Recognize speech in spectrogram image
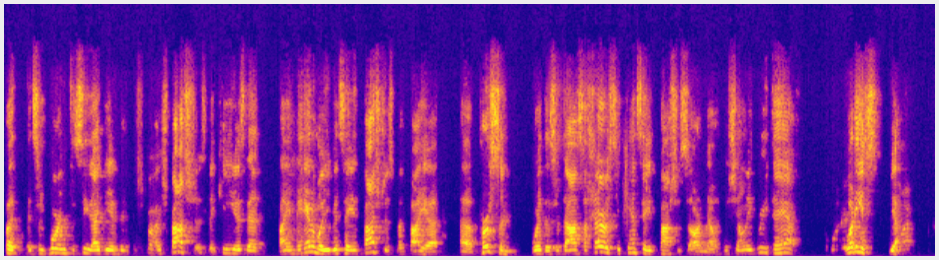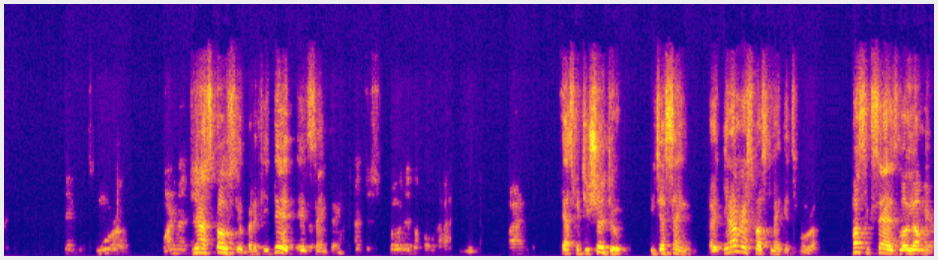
but it's important to see the idea of the spashtas. The key is that by an animal you could say it's but by a, a person where there's a das acheres, you can't say pashas are melech because she only agreed to have. What do you? Yeah. You're not supposed to, but if you did, it's the same thing. That's what you should do. You're just saying Uh, you're never supposed to make it smura. Pasuk says lo yomir.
